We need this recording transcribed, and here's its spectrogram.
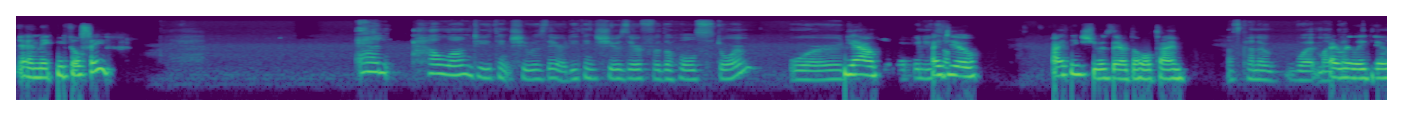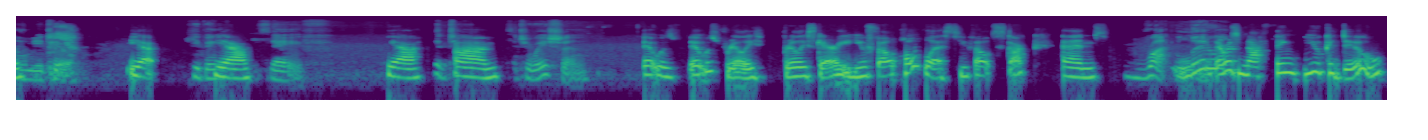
and make me feel safe. And how long do you think she was there? Do you think she was there for the whole storm, or yeah, I do. I think she was there the whole time. That's kind of what my I really do. Me too. Yeah, keeping yeah safe. Yeah, um, situation. It was it was really really scary. You felt hopeless. You felt stuck, and right, literally, there was nothing you could do.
